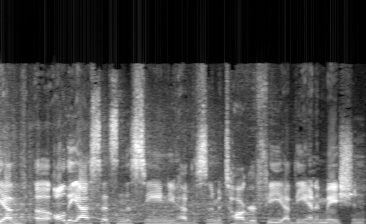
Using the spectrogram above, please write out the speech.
You have uh, all the assets in the scene, you have the cinematography, you have the animation.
